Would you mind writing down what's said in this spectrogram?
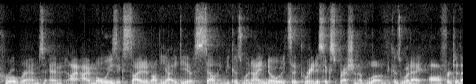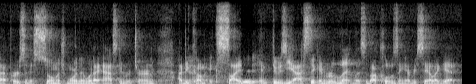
programs and I, am always excited about the idea of selling because when i know it's the greatest expression of love because what i offer to that person is so much more than what i ask in return i become yeah. excited enthusiastic and relentless about closing every sale i get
